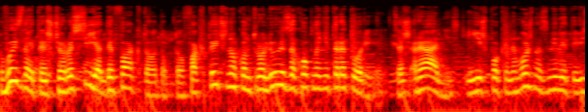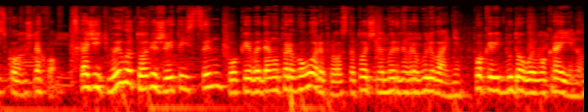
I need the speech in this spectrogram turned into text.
Визнайте, що Росія де-факто, тобто фактично контролює захоплені території. Це ж реальність, її ж поки не можна змінити військовим шляхом. Скажіть, ми готові жити із цим, поки ведемо переговори про остаточне мирне врегулювання, поки відбудовуємо країну.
